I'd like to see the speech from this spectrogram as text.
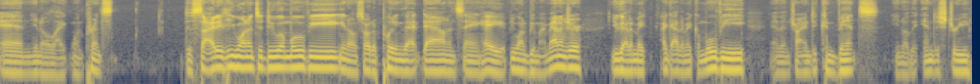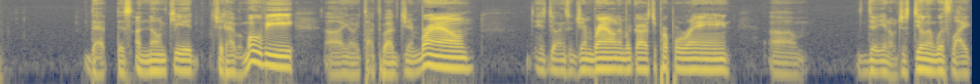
and you know like when Prince decided he wanted to do a movie, you know, sort of putting that down and saying, "Hey, if you want to be my manager, you got to make I got to make a movie," and then trying to convince, you know, the industry that this unknown kid should have a movie. Uh, you know, he talked about Jim Brown, his dealings with Jim Brown in regards to Purple Rain. Um, the, you know, just dealing with like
